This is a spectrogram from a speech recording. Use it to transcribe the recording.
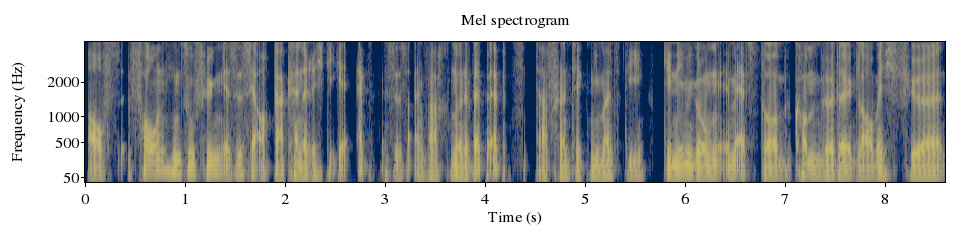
aufs Phone hinzufügen. Es ist ja auch gar keine richtige App. Es ist einfach nur eine Web-App. Da Frentech niemals die Genehmigung im App Store bekommen würde, glaube ich, für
